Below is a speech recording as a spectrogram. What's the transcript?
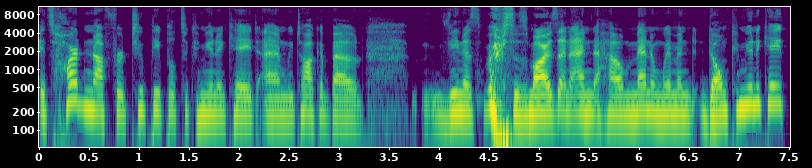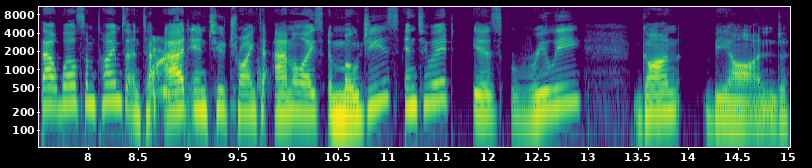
it's hard enough for two people to communicate and we talk about Venus versus Mars and, and how men and women don't communicate that well sometimes and to add into trying to analyze emojis into it is really gone beyond.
